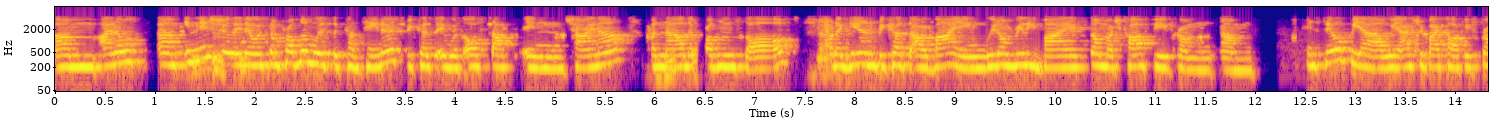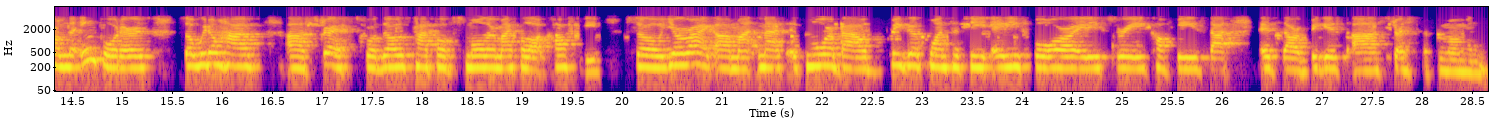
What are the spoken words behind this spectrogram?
Um, I don't. Um, initially, there was some problem with the containers because it was all stuck in China, but now the problem solved. But again, because our buying, we don't really buy so much coffee from um, Ethiopia, we actually buy coffee from the importers, so we don't have uh, stress for those type of smaller micro lot coffee. So you're right, uh, Matt. It's more about bigger quantity, 84, 83 coffees that is our biggest uh, stress at the moment.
